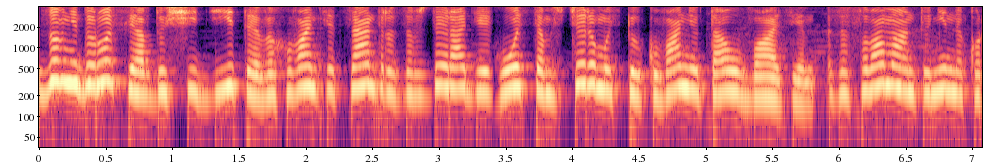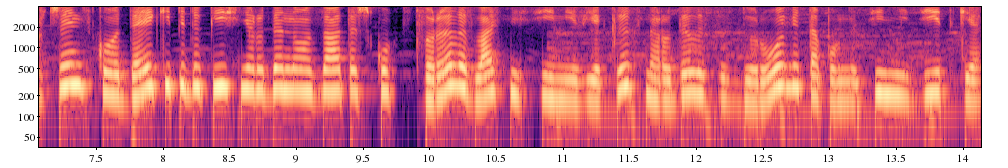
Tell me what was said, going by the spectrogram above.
Зовні дорослі, а в душі діти, вихованці центру завжди раді гостям, щирому спілкуванню та увазі. За словами Антоніни Корчинського, деякі підопічні родинного затишку створили власні сім'ї, в яких народилися здорові та повноцінні дітки.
